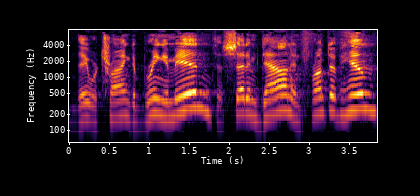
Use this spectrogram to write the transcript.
And they were trying to bring him in, to set him down in front of him.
